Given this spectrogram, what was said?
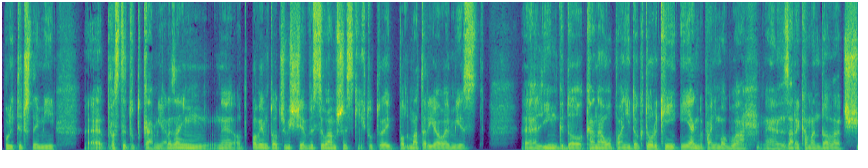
politycznymi e, prostytutkami. Ale zanim e, odpowiem, to oczywiście wysyłam wszystkich tutaj pod materiałem jest e, link do kanału pani doktorki i jakby pani mogła zarekomendować,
